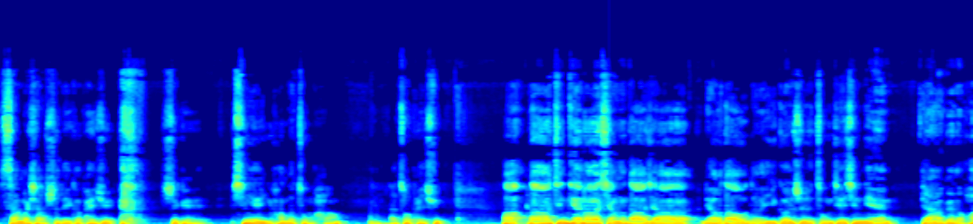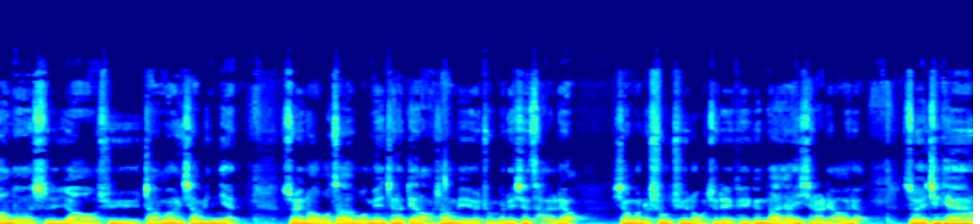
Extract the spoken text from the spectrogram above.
三个小时的一个培训，是给。兴业银行的总行来做培训。好，那今天呢，想跟大家聊到的一个是总结今年，第二个的话呢是要去展望一下明年。所以呢，我在我面前的电脑上面也准备了一些材料，相关的数据呢，我觉得也可以跟大家一起来聊一聊。所以今天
